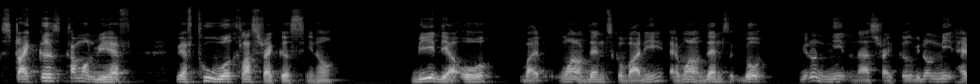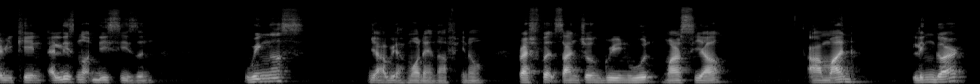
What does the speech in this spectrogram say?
Strikers, come on, we have we have two world-class strikers, you know. Be it they are old, but one of them's Cavani and one of them's a GOAT. We don't need another striker. We don't need Harry Kane, at least not this season. Wingers, yeah, we have more than enough, you know. Rashford, Sancho, Greenwood, Martial, Amad, Lingard,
